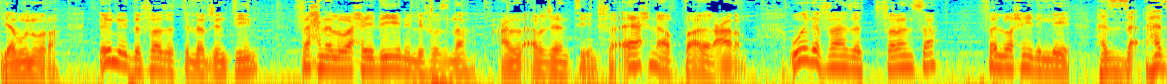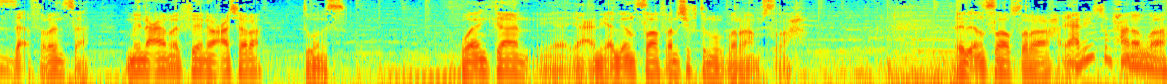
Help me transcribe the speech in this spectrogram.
يا أبو نورة إنه إذا فازت الأرجنتين فإحنا الوحيدين اللي فزنا على الأرجنتين. فإحنا أبطال العالم. وإذا فازت فرنسا فالوحيد اللي هزأ هزأ فرنسا من عام 2010 تونس. وإن كان يعني الإنصاف أنا شفت المباراة بصراحة. الإنصاف صراحة يعني سبحان الله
